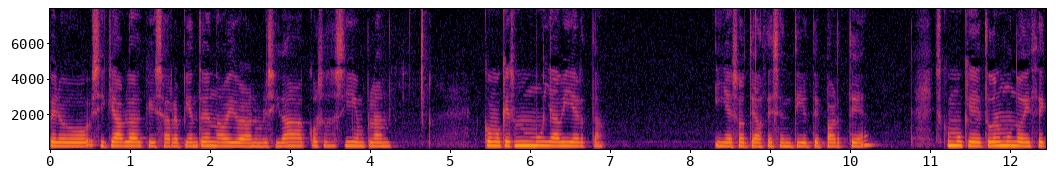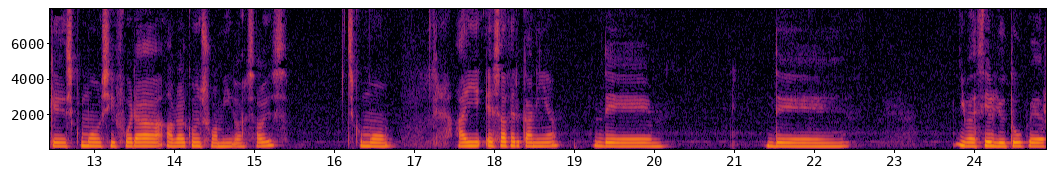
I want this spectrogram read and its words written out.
Pero sí que habla que se arrepiente de no haber ido a la universidad, cosas así, en plan, como que es muy abierta. Y eso te hace sentirte parte. Es como que todo el mundo dice que es como si fuera a hablar con su amiga, ¿sabes? Es como hay esa cercanía de de iba a decir youtuber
